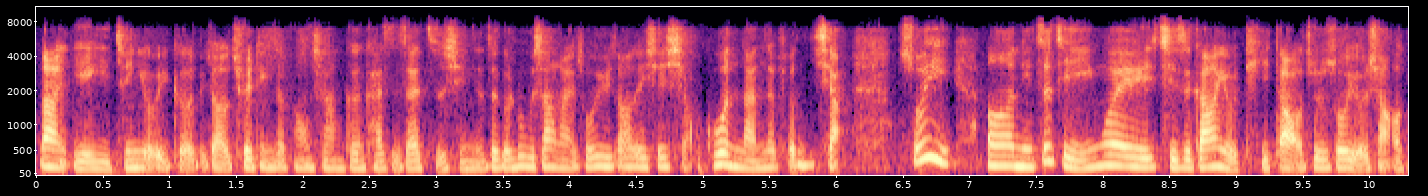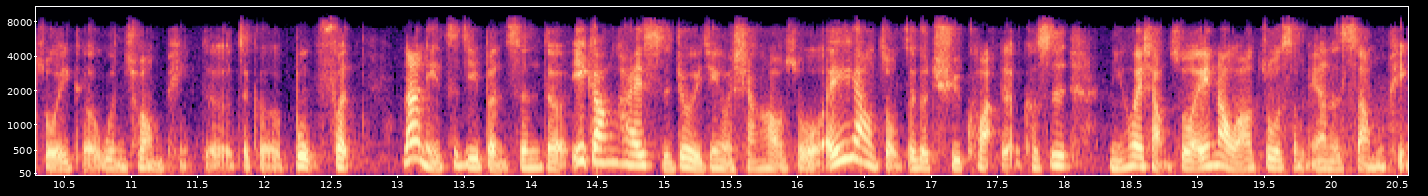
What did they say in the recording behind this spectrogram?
那也已经有一个比较确定的方向，跟开始在执行的这个路上来说遇到的一些小困难的分享。所以呃，你自己因为其实刚刚有提到，就是说有想要做一个文创品的这个部分。那你自己本身的一刚开始就已经有想好说，哎，要走这个区块了。可是你会想说，哎，那我要做什么样的商品？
